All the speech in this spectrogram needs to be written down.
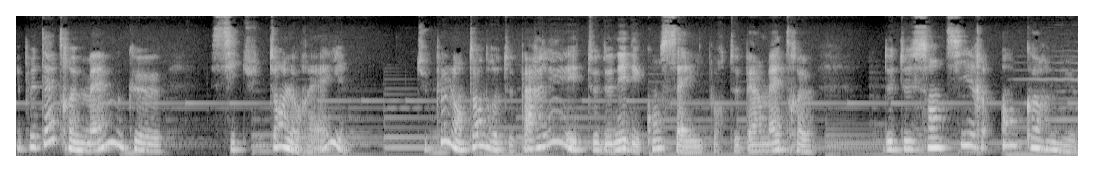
Et peut-être même que si tu tends l'oreille, tu peux l'entendre te parler et te donner des conseils pour te permettre de te sentir encore mieux.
